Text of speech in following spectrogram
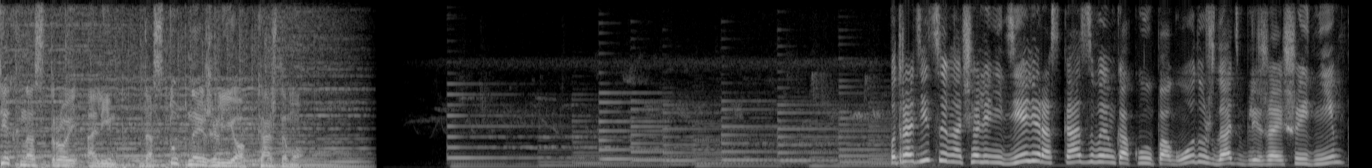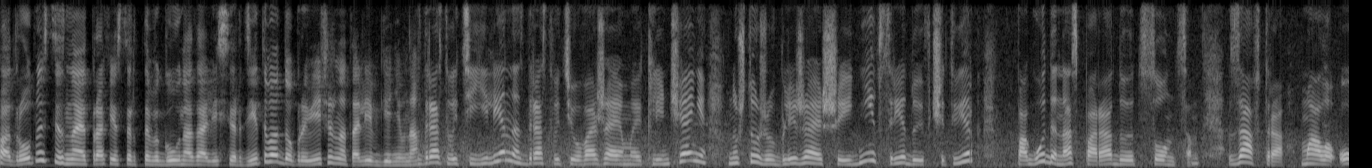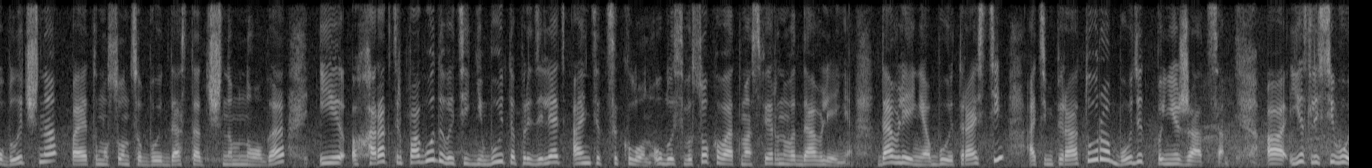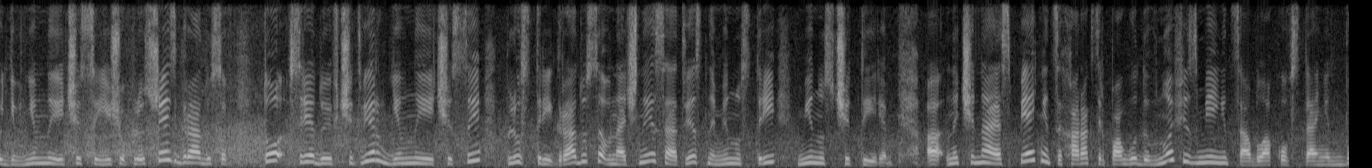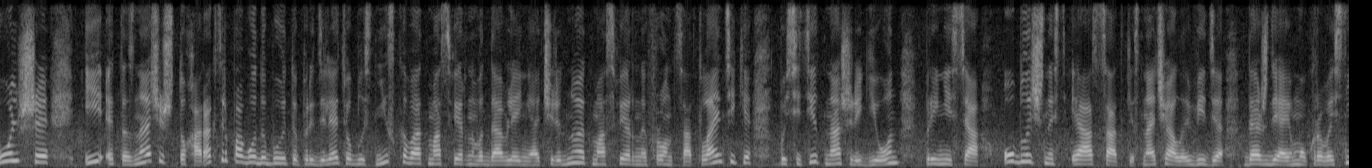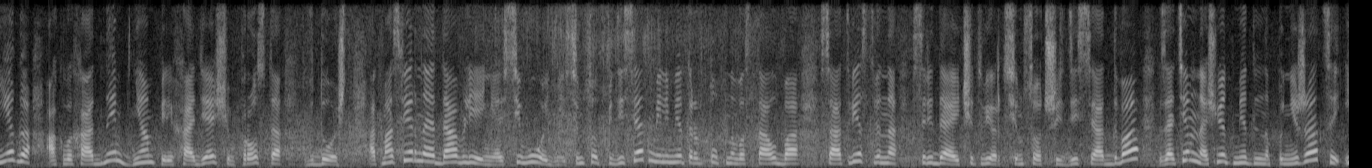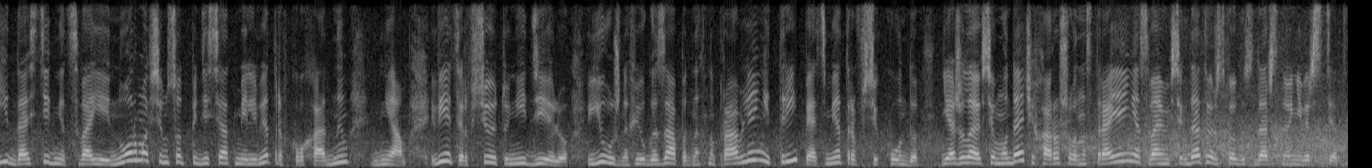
Технострой Олимп. Доступное жилье каждому. По традиции в начале недели рассказываем, какую погоду ждать в ближайшие дни. Подробности знает профессор ТВГУ Наталья Сердитова. Добрый вечер, Наталья Евгеньевна. Здравствуйте, Елена. Здравствуйте, уважаемые клинчане. Ну что же, в ближайшие дни, в среду и в четверг, погода нас порадует солнцем. Завтра мало облачно, поэтому солнца будет достаточно много. И характер погоды в эти дни будет определять антициклон, область высокого атмосферного давления. Давление будет расти, а температура будет понижаться. А если сегодня в дневные часы еще плюс 6 градусов, то в среду и в четверг дневные часы плюс 3 градуса, в ночные, соответственно, минус 3, минус 4. А начиная с пятницы характер погоды вновь изменится, облаков станет больше, и это значит, что характер погоды будет определять область низкого атмосферного давления. Очередной атмосферный фронт с Атлантики посетит наш регион, принеся облачность и осадки. Сначала в виде дождя и мокрого снега, а к выходным дням переходящим просто в дождь. Атмосферное давление сегодня 750 миллиметров ртутного столба, соответственно, среда и четверг 762, затем начнет медленно понижаться и достигнет своей нормы в 750 миллиметров миллиметров к выходным дням. Ветер всю эту неделю южных, юго-западных направлений 3-5 метров в секунду. Я желаю всем удачи, хорошего настроения. С вами всегда Тверской государственный университет.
